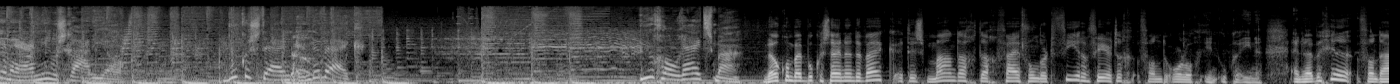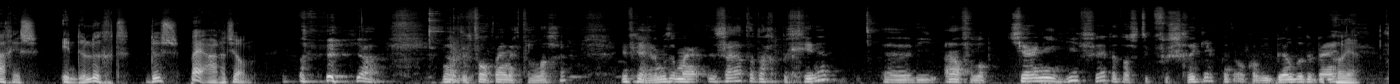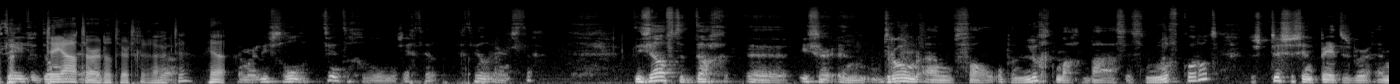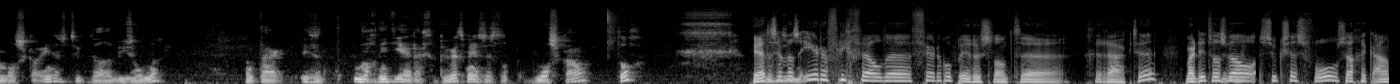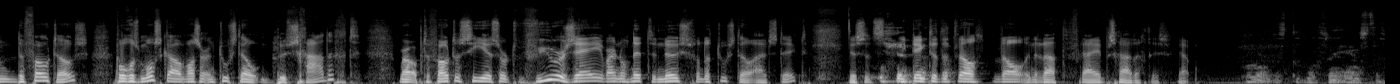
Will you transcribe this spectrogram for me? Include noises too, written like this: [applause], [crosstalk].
BNR Nieuwsradio. Boekenstein en de Wijk. Hugo Reitsma. Welkom bij Boekenstein en de Wijk. Het is maandag dag 544 van de oorlog in Oekraïne. En wij beginnen vandaag eens in de lucht. Dus bij Arend-Jan. [laughs] ja, nou, er valt weinig te lachen. Even kijken, dan moeten we maar zaterdag beginnen. Uh, die aanval op Chernihiv, hè, dat was natuurlijk verschrikkelijk, met ook al die beelden erbij. Oh ja, theater en, dat werd geraakt, ja, hè? Ja. ja. maar liefst 120 gewonden, dat is echt heel, echt heel ernstig. Diezelfde dag uh, is er een droneaanval op een luchtmachtbasis Novgorod, dus tussen Sint-Petersburg en Moskou in. Dat is natuurlijk wel bijzonder, want daar is het nog niet eerder gebeurd, meestal is het op Moskou, toch? Ja, er zijn wel eens eerder vliegvelden verderop in Rusland uh, geraakt. Hè? Maar dit was wel succesvol, zag ik aan de foto's. Volgens Moskou was er een toestel beschadigd. Maar op de foto's zie je een soort vuurzee waar nog net de neus van het toestel uitsteekt. Dus het, ik denk dat het wel, wel inderdaad vrij beschadigd is. Ja. Ja, dat is toch wel vrij ernstig.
